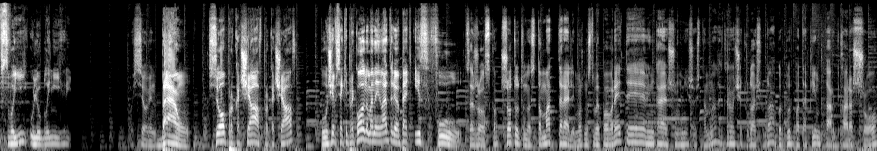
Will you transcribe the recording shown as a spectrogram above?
в своїй улюбленій грі. Ось він. Бау! Все, прокачав, прокачав. Получив всякі приколи, у мене інвентарі опять із фул. Це жорстко. Що тут у нас? Томат тарелі. Можна з тобою поговорити. Він каже, що мені щось там треба. Коротше, туди-сюди. Бир-бир потапім. Таргет. Хорошо.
